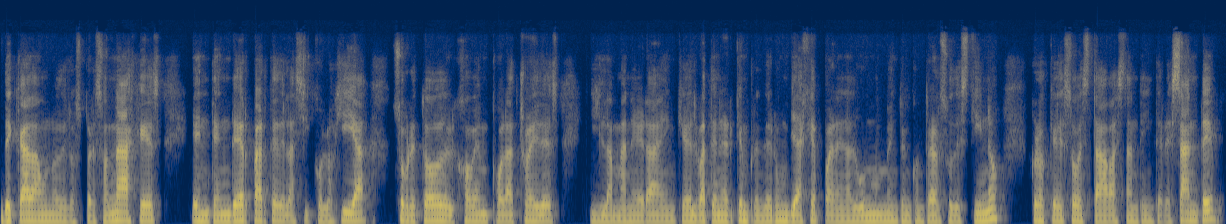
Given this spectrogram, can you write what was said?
de cada uno de los personajes, entender parte de la psicología, sobre todo del joven Paul Atreides y la manera en que él va a tener que emprender un viaje para en algún momento encontrar su destino. Creo que eso está bastante interesante.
